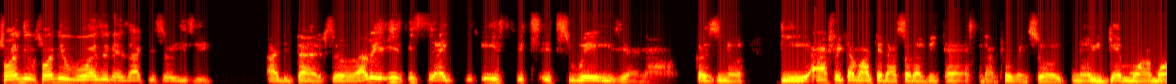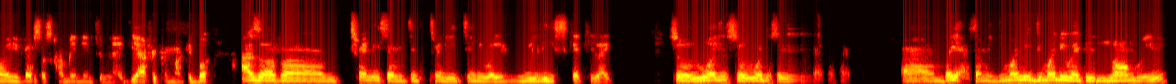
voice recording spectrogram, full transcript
funding funding wasn't exactly so easy at the time. So I mean, it, it's like it's it's it's way easier now because you know the African market has sort of been tested and proven. So, you know, you get more and more investors coming into like the African market. But as of um 2017, 2018, it was really sketchy. Like, so it wasn't so it wasn't so easy at the time. Um, but yes, I mean the money the money went a long way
